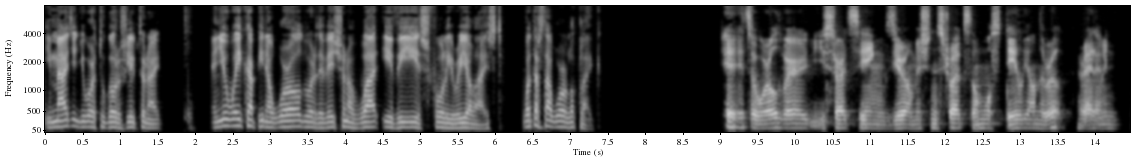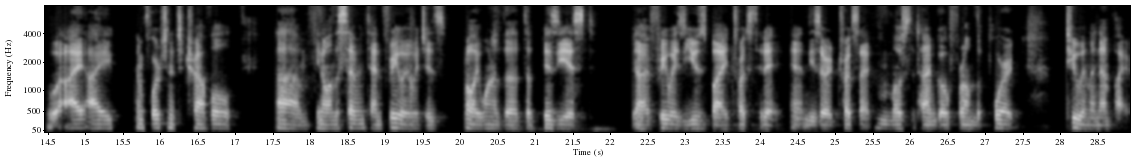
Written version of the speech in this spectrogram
imagine you were to go to sleep tonight and you wake up in a world where the vision of WattEV is fully realized. What does that world look like? It's a world where you start seeing zero emissions trucks almost daily on the road, right? I mean, I, I am fortunate to travel, um, you know, on the 710 freeway, which is probably one of the the busiest uh, freeways used by trucks today. And these are trucks that most of the time go from the port to Inland Empire.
